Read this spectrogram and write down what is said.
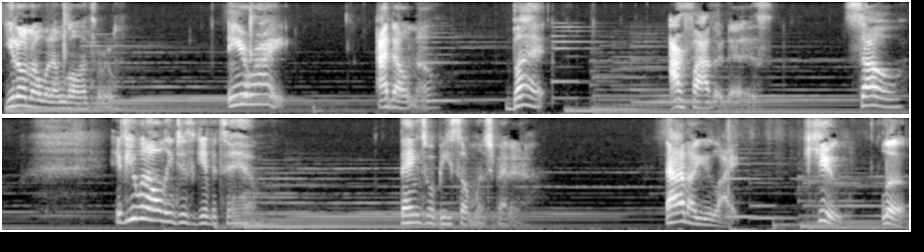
You don't know what I'm going through. And you're right. I don't know. But our Father does. So, if you would only just give it to Him, things would be so much better. Now I know you like, cute. Look,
